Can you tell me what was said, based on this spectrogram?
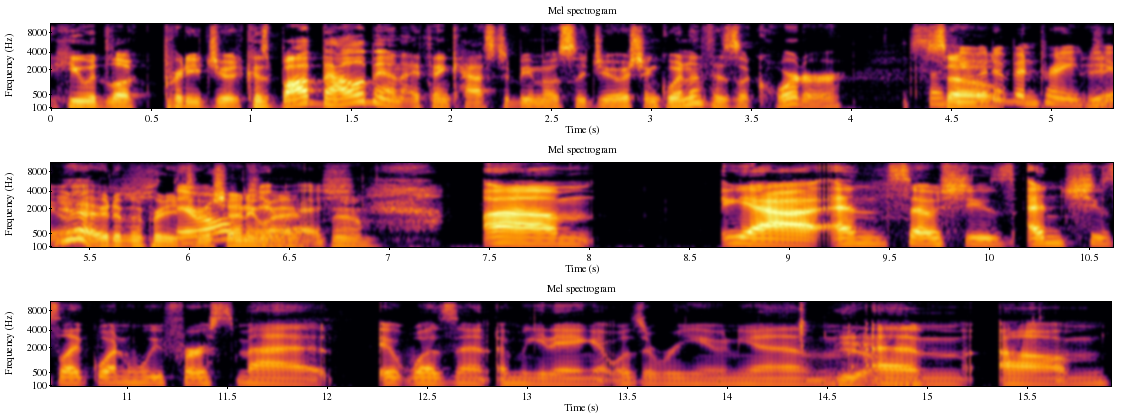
he would look pretty Jewish because Bob Balaban I think has to be mostly Jewish, and Gwyneth is a quarter. So he would have been pretty jewish Yeah, he would have been pretty They're Jewish anyway. Jewish. Yeah. um yeah, and so she's and she's like when we first met, it wasn't a meeting, it was a reunion. Yeah. And um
